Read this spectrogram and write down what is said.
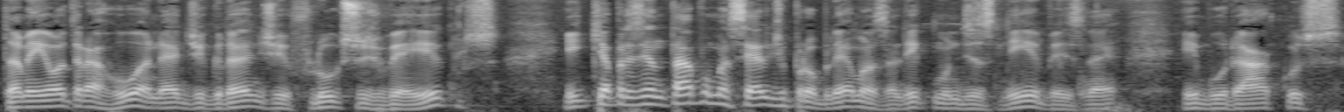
Também outra rua, né, de grande fluxo de veículos e que apresentava uma série de problemas ali, como desníveis, né, e buracos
